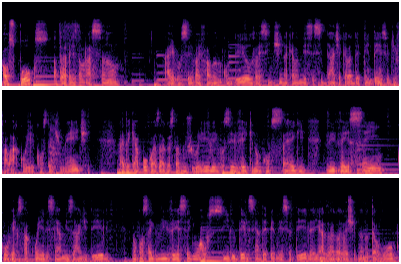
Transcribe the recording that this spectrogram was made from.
aos poucos, através da oração. Aí você vai falando com Deus, vai sentindo aquela necessidade, aquela dependência de falar com Ele constantemente. Aí daqui a pouco as águas estão tá no joelho e você vê que não consegue viver sem conversar com Ele, sem a amizade dele. Não consegue viver sem o auxílio dele, sem a dependência dele. Aí as águas vai chegando até o lombo.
